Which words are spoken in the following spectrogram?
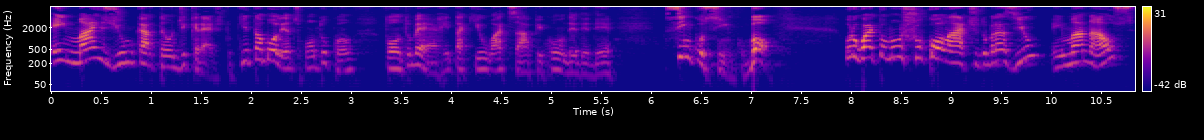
em mais de um cartão de crédito. quitaboletos.com.br, tá aqui o WhatsApp com o DDD 55. Bom, o Uruguai tomou um chocolate do Brasil em Manaus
